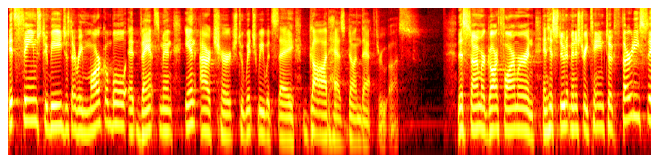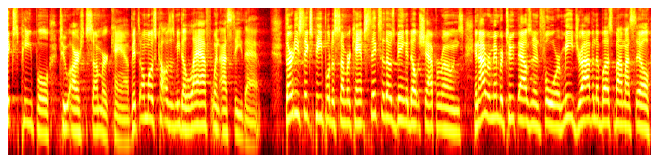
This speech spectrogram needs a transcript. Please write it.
It seems to be just a remarkable advancement in our church to which we would say, God has done that through us. This summer, Garth Farmer and, and his student ministry team took 36 people to our summer camp. It almost causes me to laugh when I see that. 36 people to summer camp, six of those being adult chaperones. And I remember 2004, me driving the bus by myself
